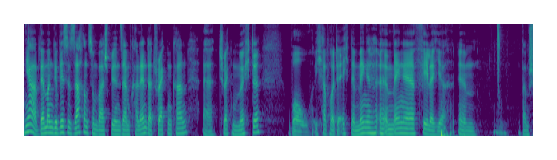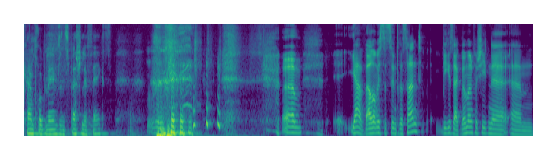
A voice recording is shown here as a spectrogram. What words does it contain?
Ja, wenn man gewisse Sachen zum Beispiel in seinem Kalender tracken kann, äh, tracken möchte, wow, ich habe heute echt eine Menge, äh, Menge Fehler hier ähm, beim Sprechen. Kein Problem, sind Special Effects. ähm, ja, warum ist das interessant? Wie gesagt, wenn man verschiedene ähm,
